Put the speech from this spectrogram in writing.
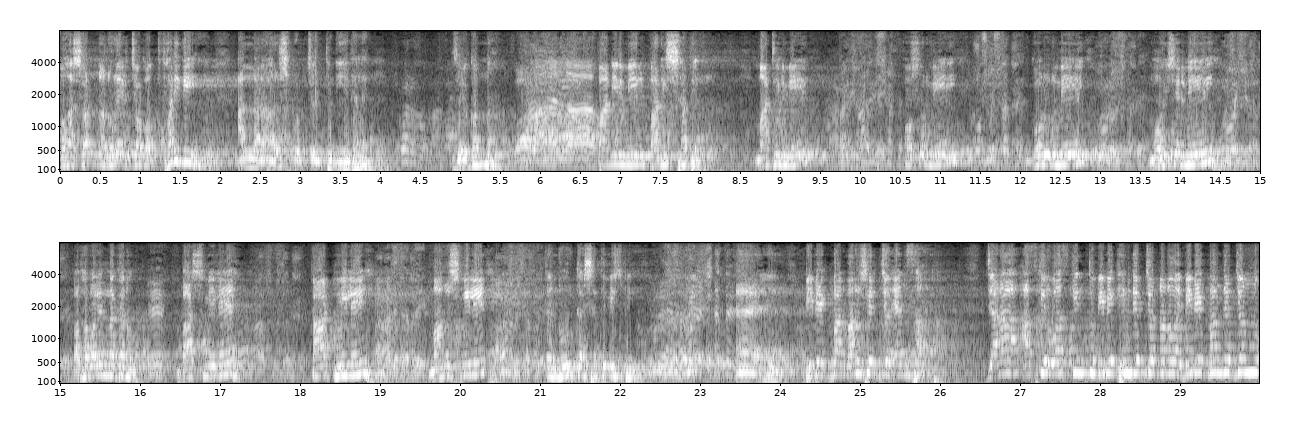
মহাশন্ন নূরের জগৎ ফাড়ি দিয়ে আল্লাহর আরশ পর্যন্ত নিয়ে গেলেন। জোরে কর না? পানির মিল পানির সাথে। মাটির মিল পশুর মিল গরুর মিল মহিষের মিল। কথা বলেন না কেন? বাস মিলে কাঠ মিলে মানুষ মিলে তো নূর কার সাথে মিশবে? এই, বিবেকবান মানুষের যে অ্যান্সার যারা আজকের ওয়াজ কিন্তু বিবেকহীনদের জন্য নয় বিবেকবানদের জন্য।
